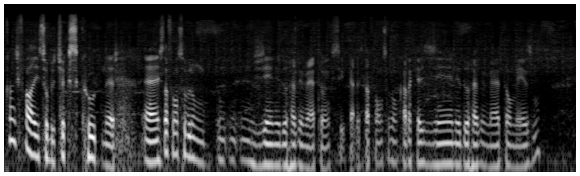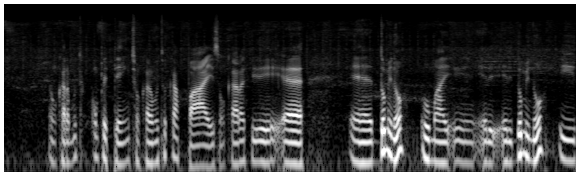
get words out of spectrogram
quando a gente fala aí sobre Chuck Schuldiner, é, a gente tá falando sobre um, um, um, gênio do heavy metal em si, cara. A gente tá falando sobre um cara que é gênio do heavy metal mesmo. É um cara muito competente, é um cara muito capaz, um cara que é, é, dominou o ele, ele dominou e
